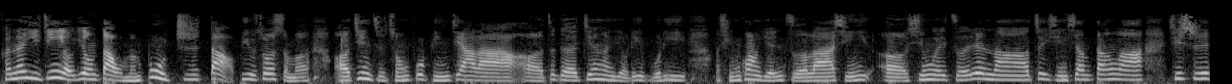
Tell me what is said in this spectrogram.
可能已经有用到，我们不知道。比如说什么呃，禁止重复评价啦，呃，这个均衡有利不利情况原则啦，行呃行为责任啦，罪行相当啦。其实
